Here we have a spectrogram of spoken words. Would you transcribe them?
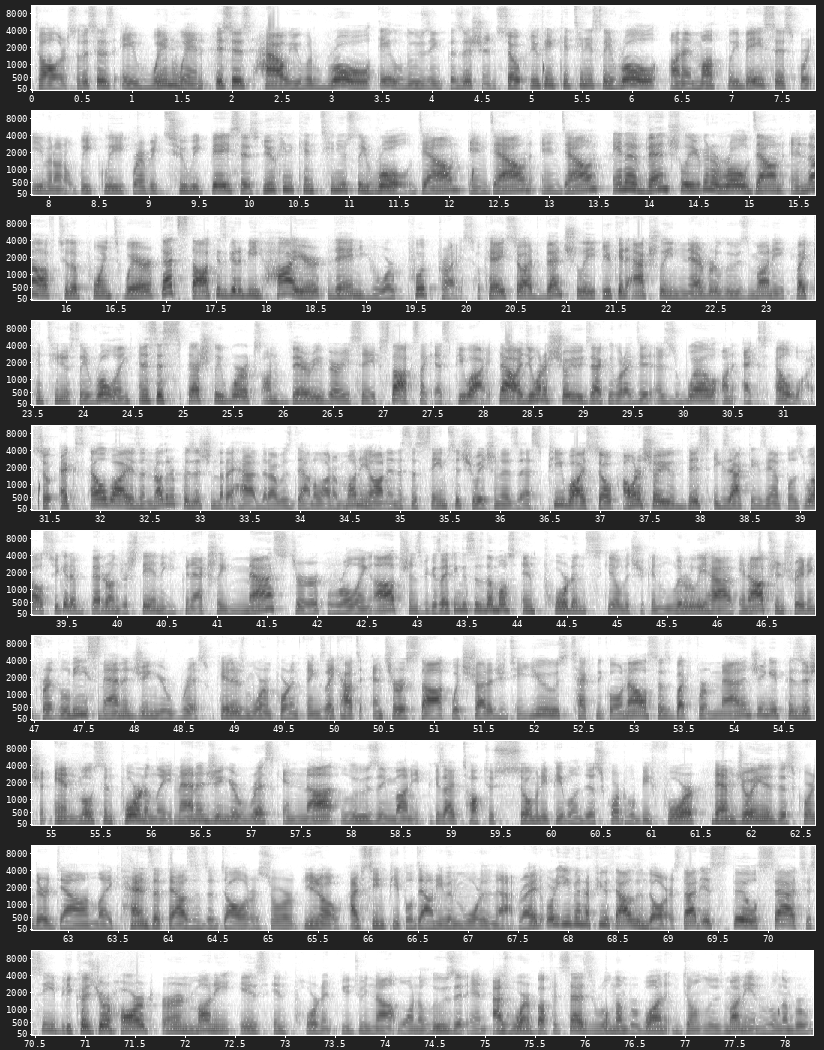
dollars. So this is a win-win. This is how you would roll a losing position. So you can continuously roll on a monthly basis or even on a weekly or every two week basis. You can continuously roll down and down and down. And eventually you're gonna roll down enough to the point where that stock is gonna be higher than your put price. Okay, so eventually you can actually never lose money by continuously rolling. And this especially works on very, very safe stocks like SPY. Now I do wanna show you exactly what I did as well on XLY. So XLY is another position that I had that I was down a lot of money on, and it's the same situation as SPY. So I wanna show you this exact example as well, so you get a better understanding. You can actually master rolling options because I think this is the most important skill that you can literally have in option trading for at least managing your risk. Okay, there's more important things like how to enter a stock, which strategy to use, technical analysis, but for managing a position and most importantly, managing your risk and not losing money because I've talked to so many people in Discord who before them joining the Discord, they're down like tens of thousands of dollars or, you know, I've seen people down even more than that, right? Or even a few thousand dollars. That is still sad to see because your hard earned money is important. You do not want to lose it. And as Warren Buffett says, rule number one, don't lose money. And rule number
